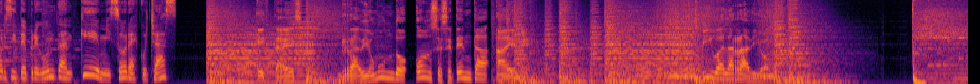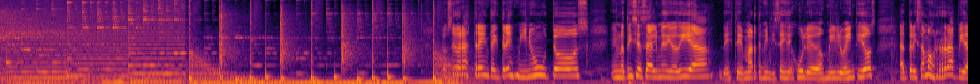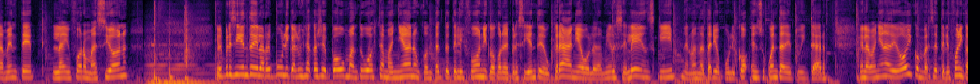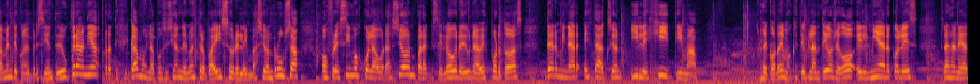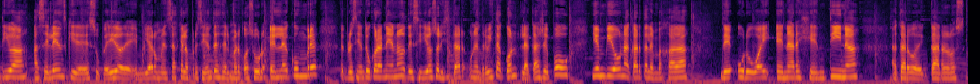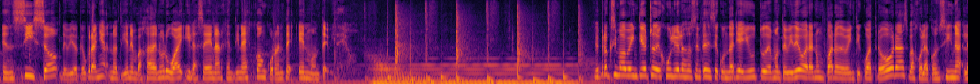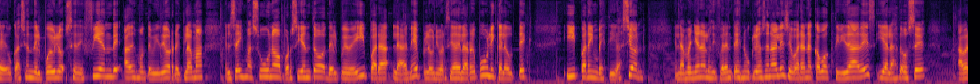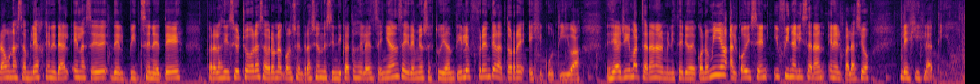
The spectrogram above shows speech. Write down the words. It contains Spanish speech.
Por si te preguntan qué emisora escuchás. Esta es Radio Mundo 1170 AM. ¡Viva la radio! 12 horas 33 minutos. En Noticias al Mediodía de este martes 26 de julio de 2022 actualizamos rápidamente la información. El presidente de la República, Luis Lacalle Pou, mantuvo esta mañana un contacto telefónico con el presidente de Ucrania, Volodymyr Zelensky. El mandatario publicó en su cuenta de Twitter. En la mañana de hoy conversé telefónicamente con el presidente de Ucrania, ratificamos la posición de nuestro país sobre la invasión rusa, ofrecimos colaboración para que se logre de una vez por todas terminar esta acción ilegítima. Recordemos que este planteo llegó el miércoles tras la negativa a Zelensky de su pedido de enviar un mensaje a los presidentes del Mercosur en la cumbre. El presidente ucraniano decidió solicitar una entrevista con la calle Pou y envió una carta a la embajada de Uruguay en Argentina a cargo de Carlos Enciso, debido a que Ucrania no tiene embajada en Uruguay y la sede en Argentina es concurrente en Montevideo. El próximo 28 de julio los docentes de secundaria y UTU de Montevideo harán un paro de 24 horas bajo la consigna La educación del pueblo se defiende. ADES Montevideo reclama el 6 más 1% del PBI para la ANEP, la Universidad de la República, la UTEC y para investigación. En la mañana los diferentes núcleos zonales llevarán a cabo actividades y a las 12 habrá una asamblea general en la sede del PIT-CNT. Para las 18 horas habrá una concentración de sindicatos de la enseñanza y gremios estudiantiles frente a la torre ejecutiva. Desde allí marcharán al Ministerio de Economía, al Codicen y finalizarán en el Palacio Legislativo.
